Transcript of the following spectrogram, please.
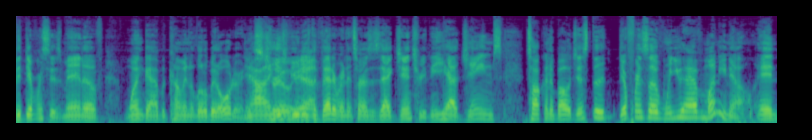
the differences, man, of one guy becoming a little bit older. now he's true, viewed yeah. as the veteran in terms of Zach Gentry. Then you have James talking about just the difference of when you have money now and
